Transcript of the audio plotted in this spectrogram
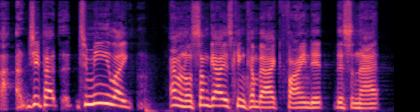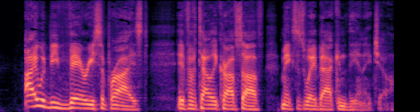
Uh, J Pat, to me, like, I don't know. Some guys can come back, find it, this and that. I would be very surprised if Vitali Kravtsov makes his way back into the NHL.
